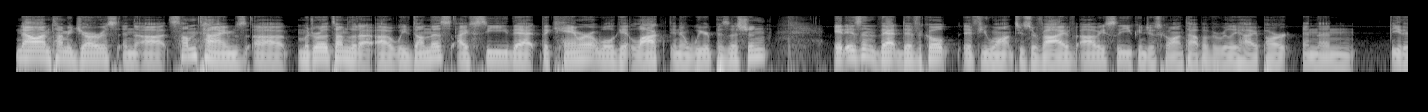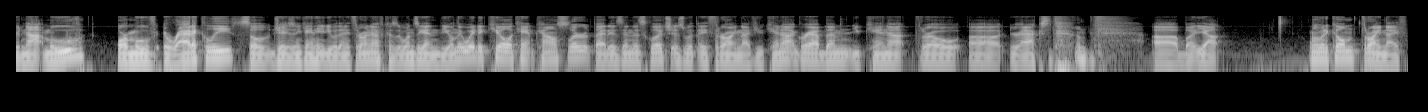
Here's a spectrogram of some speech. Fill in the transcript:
Now I'm Tommy Jarvis, and uh, sometimes, uh, majority of the times that uh, we've done this, I see that the camera will get locked in a weird position. It isn't that difficult if you want to survive, obviously. You can just go on top of a really high part and then either not move or move erratically so Jason can't hit you with any throwing knife because once again, the only way to kill a camp counselor that is in this glitch is with a throwing knife. You cannot grab them. You cannot throw uh, your axe at them. Uh, but yeah, only way to kill them, throwing knife.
